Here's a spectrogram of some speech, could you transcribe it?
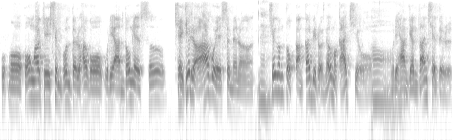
어, 봉화 계신 분들하고 우리 안동에서 제기를 안 하고 했으면은 네. 지금 또 깜깜이로 넘어갔지요. 어. 우리 환경 단체들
